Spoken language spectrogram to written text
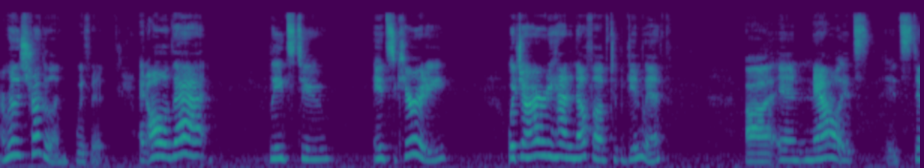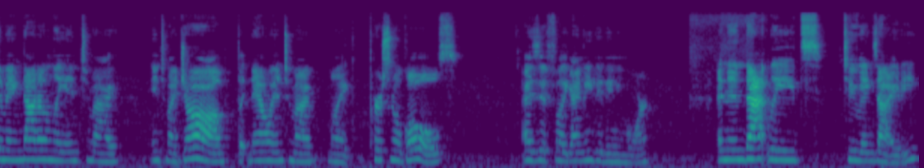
I'm really struggling with it. And all of that leads to insecurity which I already had enough of to begin with. Uh, and now it's it's stemming not only into my into my job, but now into my like personal goals, as if like I need it anymore. And then that leads to anxiety,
